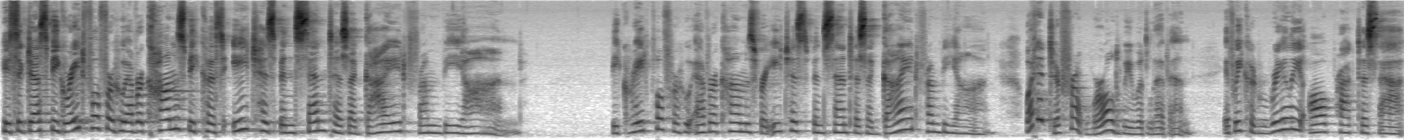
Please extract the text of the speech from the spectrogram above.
He suggests be grateful for whoever comes because each has been sent as a guide from beyond. Be grateful for whoever comes, for each has been sent as a guide from beyond. What a different world we would live in if we could really all practice that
